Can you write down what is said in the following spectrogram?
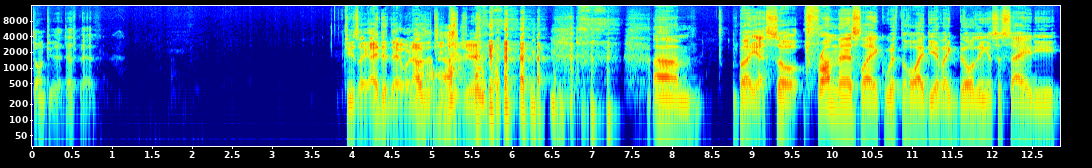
Don't do that. That's bad. She's like, I did that when I was a teenager. um, but yeah, so from this, like with the whole idea of like building a society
